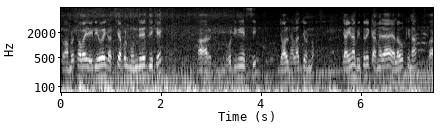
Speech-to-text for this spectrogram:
তো আমরা সবাই রেডি হয়ে যাচ্ছি এখন মন্দিরের দিকে আর ঘটি নিয়ে এসেছি জল ঢালার জন্য। জানি না ভিতরে ক্যামেরা অ্যালাও কিনা বা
